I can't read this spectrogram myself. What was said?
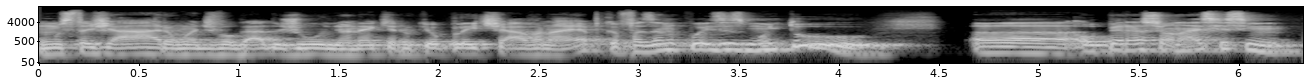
um estagiário, um advogado júnior, né? Que era o que eu pleiteava na época, fazendo coisas muito uh, operacionais que, assim,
